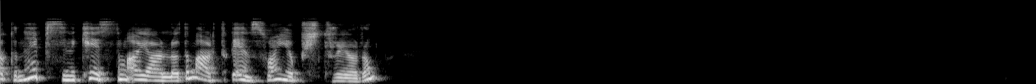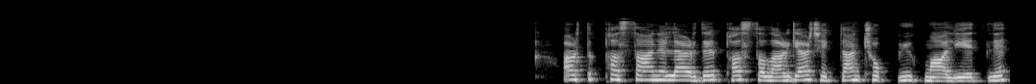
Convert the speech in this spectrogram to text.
Bakın hepsini kestim, ayarladım. Artık en son yapıştırıyorum. Artık pastanelerde pastalar gerçekten çok büyük maliyetli,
